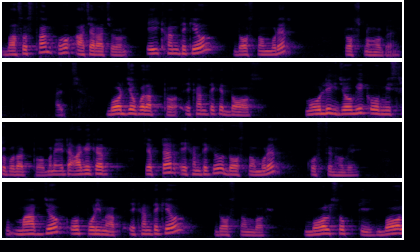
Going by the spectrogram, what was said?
বাসস্থান ও আচার আচরণ, এইখান থেকেও দশ নম্বরের প্রশ্ন হবে। আচ্ছা বর্জ্য পদার্থ, এখান থেকে দশ। মৌলিক, যৌগিক ও মিশ্র পদার্থ মানে এটা আগেকার চ্যাপ্টার এখান থেকেও দশ নম্বরের কোশ্চেন হবে। মাপযোগ ও পরিমাপ, এখান থেকেও দশ নম্বর। বল শক্তি, বল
